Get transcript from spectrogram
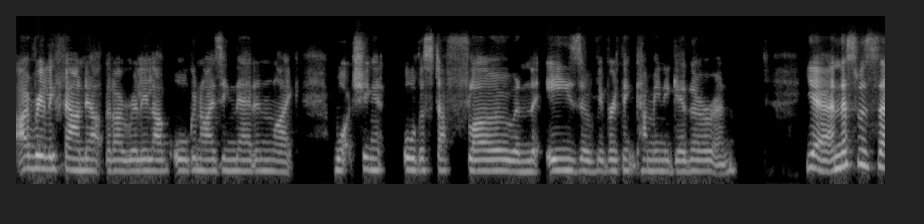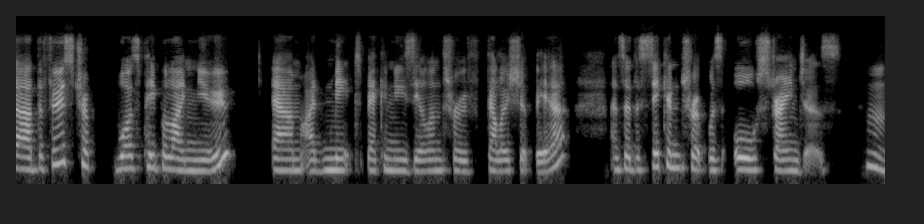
I really found out that i really love organizing that and like watching all the stuff flow and the ease of everything coming together and yeah and this was uh, the first trip was people i knew. Um, i'd met back in new zealand through fellowship there. And so the second trip was all strangers hmm.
